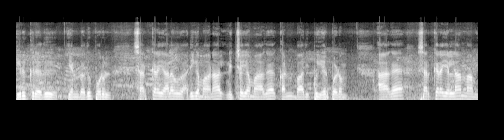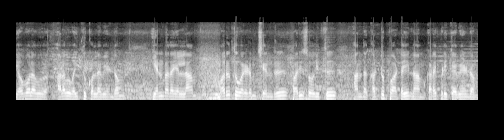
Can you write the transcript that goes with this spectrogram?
இருக்கிறது என்பது பொருள். சர்க்கரை அளவு அதிகமானால் நிச்சயமாக கண் பாதிப்பு ஏற்படும் ஆக சர்க்கரையெல்லாம் நாம் எவ்வளவு அளவு வைத்து கொள்ள வேண்டும் என்பதையெல்லாம் மருத்துவரிடம் சென்று பரிசோதித்து அந்த கட்டுப்பாட்டை நாம் கடைப்பிடிக்க வேண்டும்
